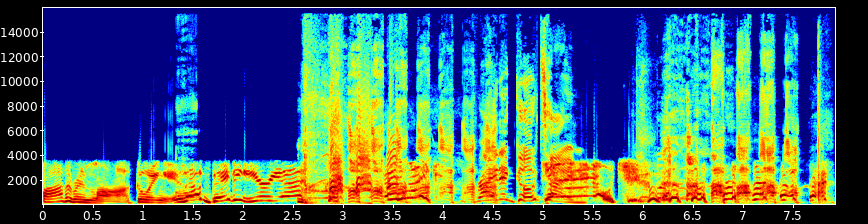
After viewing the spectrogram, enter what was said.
father-in-law, going, "Is that baby here yet?" I'm like, Right at go time. "Ouch!"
